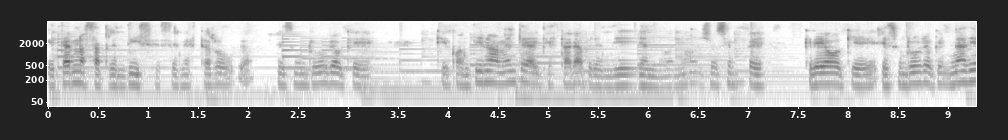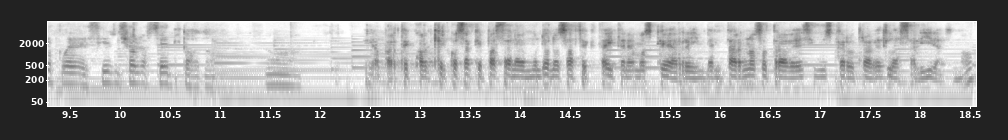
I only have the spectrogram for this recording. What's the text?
eternos aprendices en este rubro. Es un rubro que, que continuamente hay que estar aprendiendo. ¿no? Yo siempre creo que es un rubro que nadie puede decir yo lo sé todo. Y aparte cualquier cosa que pasa en el mundo nos afecta y tenemos que reinventarnos otra vez y buscar otra vez las salidas, ¿no?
